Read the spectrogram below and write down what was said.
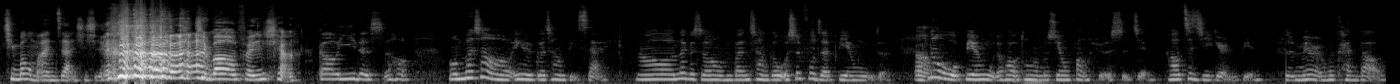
请帮我们按赞，谢谢。请帮我分享。高一的时候，我们班上有音乐歌唱比赛，然后那个时候我们班唱歌，我是负责编舞的。嗯那我编舞的话，我通常都是用放学的时间，然后自己一个人编，没有人会看到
